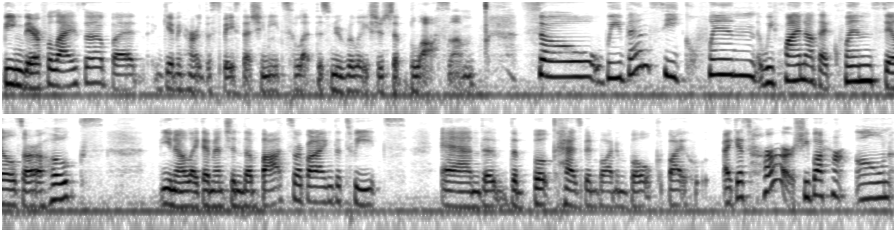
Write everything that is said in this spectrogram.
being there for Liza, but giving her the space that she needs to let this new relationship blossom. So we then see Quinn. We find out that Quinn's sales are a hoax. You know, like I mentioned, the bots are buying the tweets. And the, the book has been bought in bulk by, I guess, her. She bought her own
